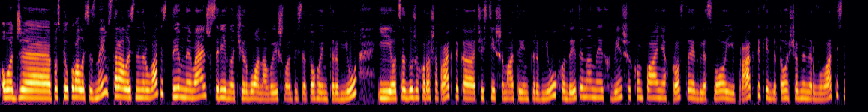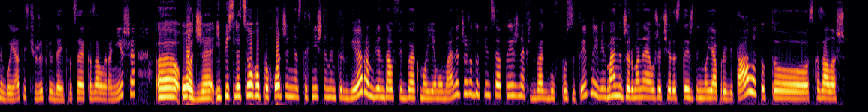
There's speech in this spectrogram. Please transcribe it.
Отже, поспілкувалася з ним, старалась не нервуватись, тим не менш, все рівно червона вийшла після того інтерв'ю. І оце дуже хороша практика. Частіше мати інтерв'ю, ходити на них в інших компаніях, просто як для своєї практики, для того, щоб не нервуватись, не боятись чужих людей. Про це я казала раніше. Е, отже, і після цього проходження з технічним інтерв'юєром він дав фідбек моєму менеджеру до кінця тижня. Фідбек був позитивний. Він менеджер мене вже через тиждень моя привітала, тобто сказала, що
